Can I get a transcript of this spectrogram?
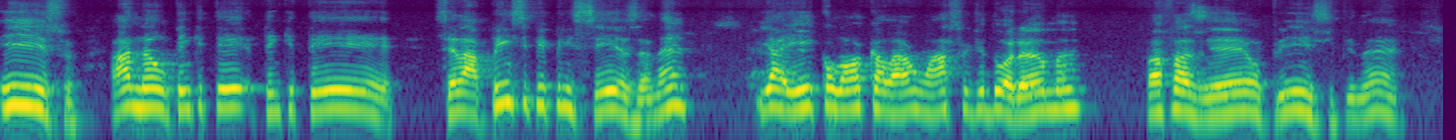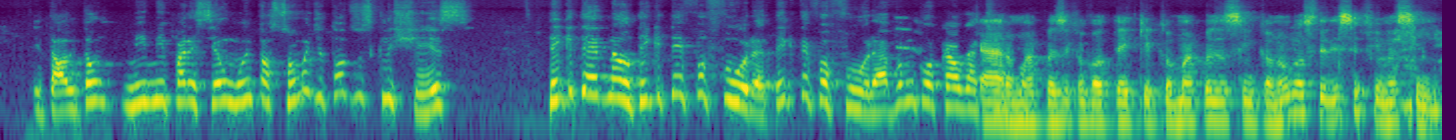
Isso. Ah, não, tem que ter, tem que ter, sei lá, príncipe e princesa, né? E aí coloca lá um astro de dorama para fazer o príncipe, né? E tal. Então, me, me pareceu muito a soma de todos os clichês. Tem que ter, não, tem que ter fofura, tem que ter fofura. Vamos colocar o gatinho. Cara, uma coisa que eu vou ter que, uma coisa assim que eu não gostei desse filme, assim,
